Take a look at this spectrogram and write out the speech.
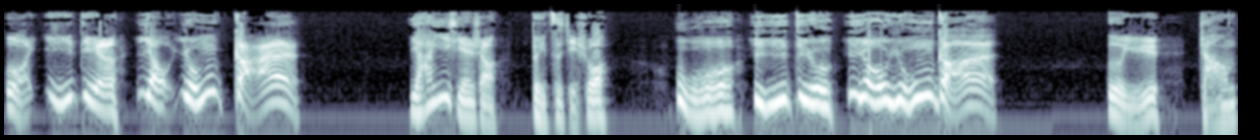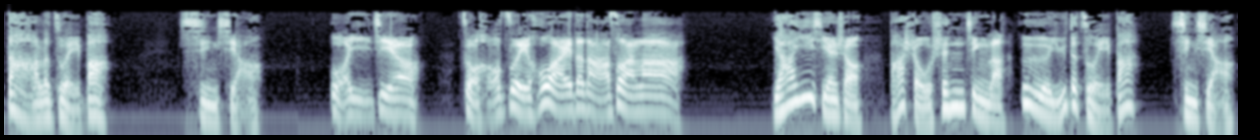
我一定要勇敢。”牙医先生对自己说：“我一定要勇敢。”鳄鱼张大了嘴巴，心想：“我已经做好最坏的打算了。”牙医先生把手伸进了鳄鱼的嘴巴，心想：“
